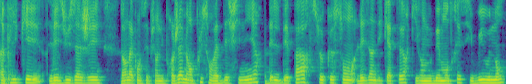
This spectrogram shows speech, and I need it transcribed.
impliquer les usagers dans la conception du projet, mais en plus, on va définir dès le départ ce que sont les indicateurs qui vont nous démontrer si oui ou non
